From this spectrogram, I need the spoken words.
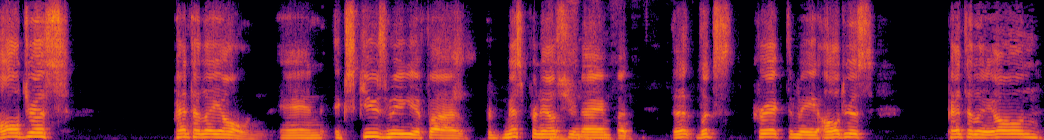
Aldris Pantaleon. And excuse me if I mispronounce your name, but that looks correct to me. Aldris Pantaleon.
